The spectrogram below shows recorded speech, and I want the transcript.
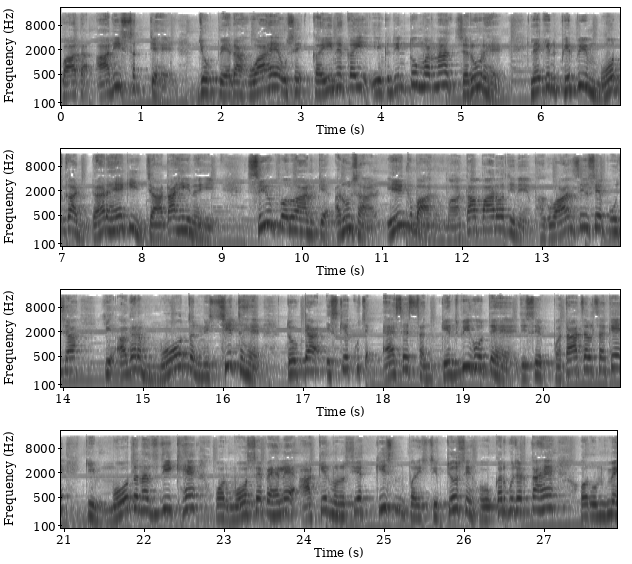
बात आदि सत्य है। जो पैदा हुआ है, उसे कहीं न कहीं एक दिन तो मरना ज़रूर है। लेकिन फिर भी मौत का डर है कि जाता ही नहीं। शिव पुराण के अनुसार एक बार माता पार्वती ने भगवान शिव से पूछा कि अगर मौत निश्चित है तो क्या इसके कुछ ऐसे संकेत भी होते हैं जिससे पता चल सके कि मौत नज़दीक है और मौत से पहले आखिर मनुष्य किस परिस्थितियों से होकर गुजरता है और उनमें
